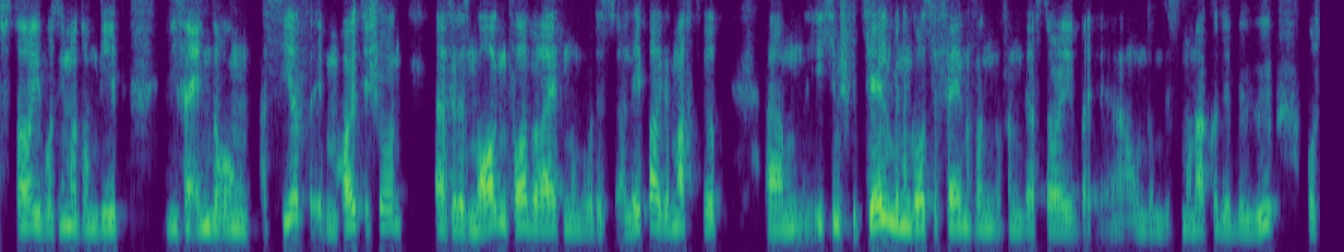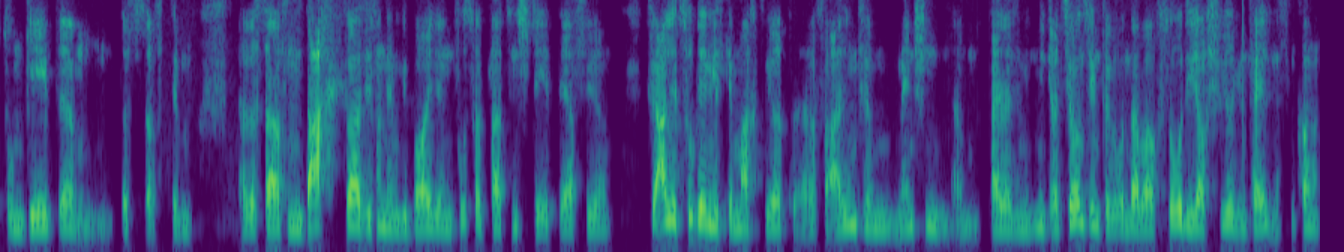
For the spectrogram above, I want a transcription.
Story, wo es immer darum geht, wie Veränderung passiert, eben heute schon äh, für das Morgen vorbereiten und wo das erlebbar gemacht wird. Ähm, ich im Speziellen bin ein großer Fan von, von der Story bei, äh, rund um das Monaco de Bellevue, wo es darum geht, ähm, dass, auf dem, äh, dass da auf dem Dach quasi von dem Gebäude ein Fußballplatz entsteht, der für, für alle zugänglich gemacht wird, äh, vor allem für Menschen, ähm, teilweise mit Migrationshintergrund, aber auch so, die aus schwierigen Verhältnissen kommen.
